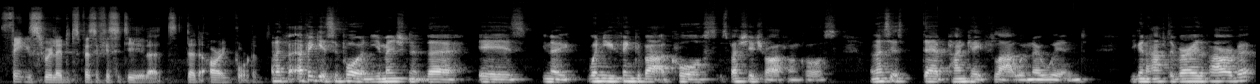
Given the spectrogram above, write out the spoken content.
things related to specificity that that are important. and I, th- I think it's important. You mentioned it there. Is you know when you think about a course, especially a triathlon course, unless it's dead pancake flat with no wind, you're going to have to vary the power a bit.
